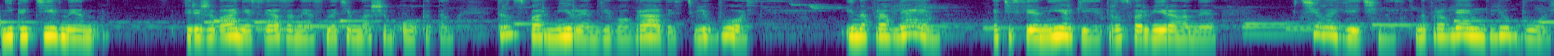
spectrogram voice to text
негативные переживания, связанные с этим нашим опытом, трансформируем его в радость, в любовь и направляем эти все энергии, трансформированные в человечность, направляем в любовь,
